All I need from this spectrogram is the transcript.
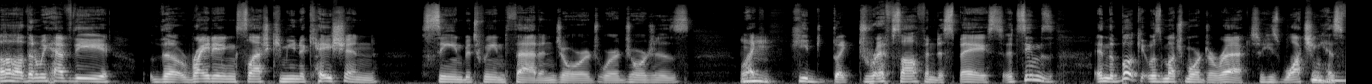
Oh, then we have the the writing slash communication scene between Thad and George, where George is like he like drifts off into space. It seems in the book it was much more direct. So he's watching his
